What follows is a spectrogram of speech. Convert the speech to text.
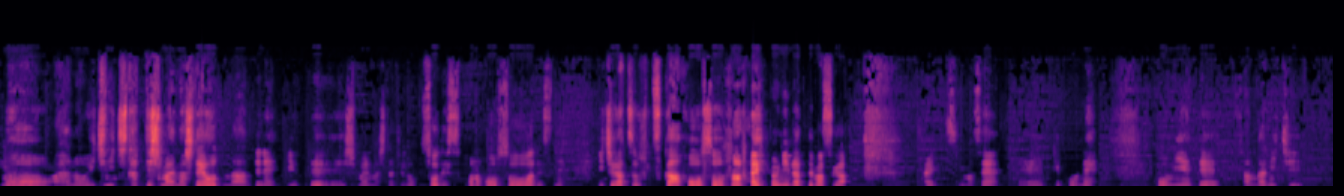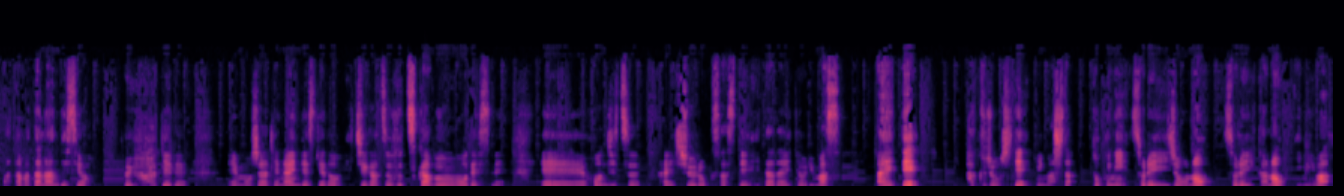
もう、あの、1日経ってしまいましたよ、なんてね、言ってしまいましたけど、そうです。この放送はですね、1月2日放送の内容になってますが、はい、すいません。えー、結構ね、こう見えて三が日、バタバタなんですよ。というわけで、えー、申し訳ないんですけど、1月2日分をですね、えー、本日、はい、収録させていただいております。あえて、白状してみました。特にそれ以上の、それ以下の意味は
